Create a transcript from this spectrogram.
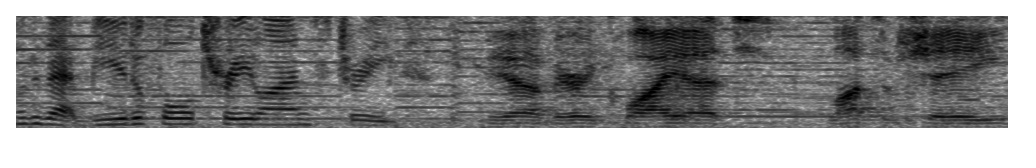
Look at that beautiful tree lined street. Yeah, very quiet, lots of shade.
